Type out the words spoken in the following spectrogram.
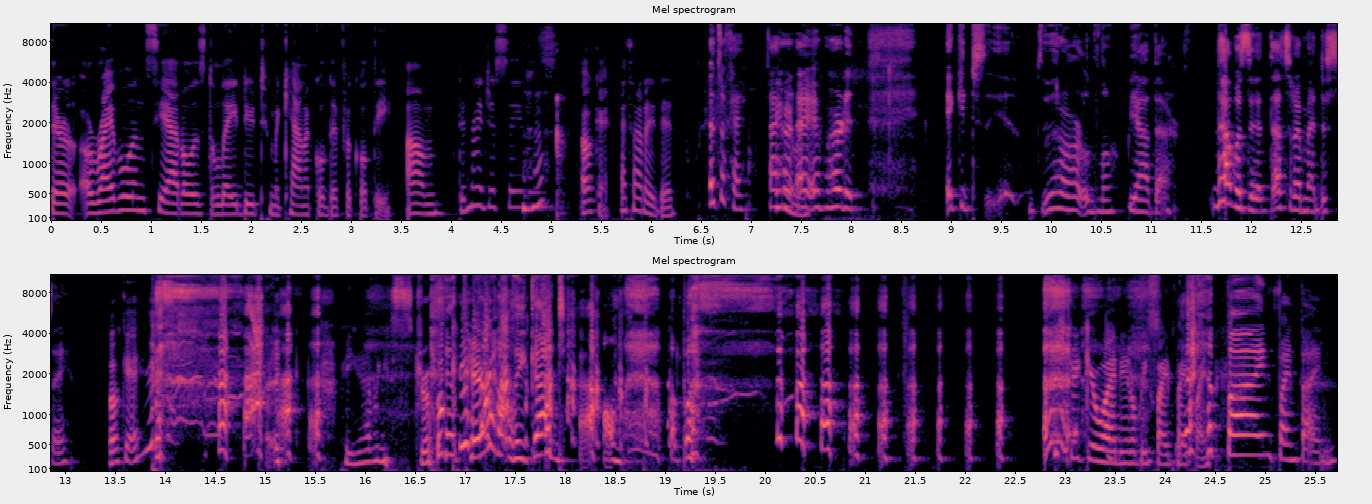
their arrival in Seattle is delayed due to mechanical difficulty. Um, didn't I just say this? Okay, I thought I did. it's okay. I heard. Anyway. I have heard it. It gets. Yeah, there. That was it. That's what I meant to say. Okay. are you having a stroke? Apparently, goddamn. Just drink your wine; it'll be fine, fine, fine. fine, fine, fine.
